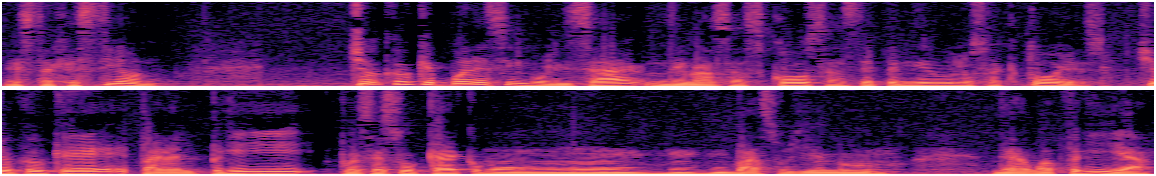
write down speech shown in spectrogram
esta gestión. Yo creo que puede simbolizar diversas cosas dependiendo de los actores. Yo creo que para el PRI, pues eso cae como un vaso lleno de agua fría,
